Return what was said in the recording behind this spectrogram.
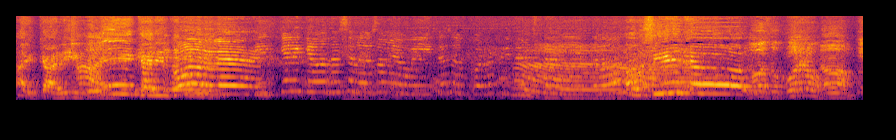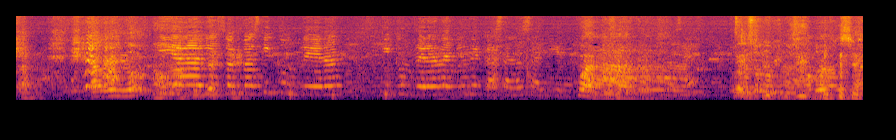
Ay, Karim. Eh, Karim. ¡Auxilio! No, socorro. No. Y a mis papás que cumplieron, que cumplieron años de casados ayer. ¿Cuántos años? No. Pues.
